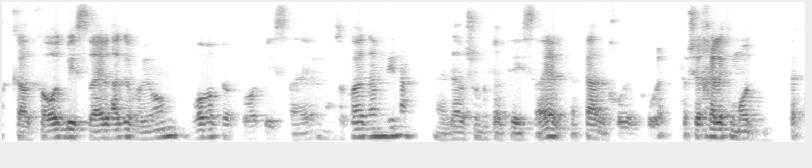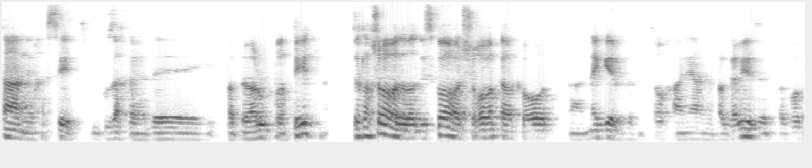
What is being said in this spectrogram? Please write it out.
הקרקעות בישראל, אגב היום רוב הקרקעות בישראל מוחזקות על ידי המדינה, על ידי רשות מקרקעי ישראל, קק"ל וכולי וכולי, כאשר חלק מאוד קטן יחסית, מוחזק על ידי, בבעלות פרטית. צריך לחשוב, לזכור שרוב הקרקעות, הנגב לצורך העניין ובגליל זה קרקעות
